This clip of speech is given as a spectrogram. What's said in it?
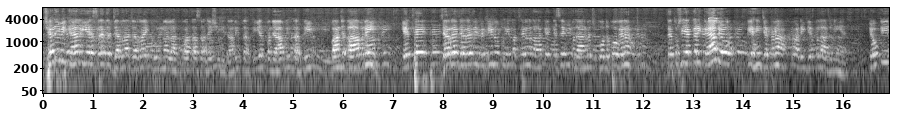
ਜਿਹੜੀ ਵੀ ਕਹਿ ਲਈਏ, ਸਿੱਧ ਜਰਲਾ ਜਰਲਾ ਹੀ ਖੂਨ ਨਾਲ ਲੱਤਪਾਤਾ ਸਾਡੇ ਸ਼ਹੀਦਾਂ ਦੀ ਧਰਤੀ ਹੈ ਪੰਜਾਬ ਦੀ ਧਰਤੀ। ਪੰਜ ਆਪ ਨਹੀਂ ਇੱਥੇ ਜਰਰੇ ਜਰਰੇ ਦੀ ਮਿੱਟੀ ਨੂੰ ਤੁਸੀਂ ਮੱਥੇ ਨਾਲ ਲਾ ਕੇ ਕਿਸੇ ਵੀ ਮੈਦਾਨ ਵਿੱਚ ਕੁੱਦ ਪੋਗੇ ਨਾ, ਤੇ ਤੁਸੀਂ ਇੱਕ ਵਾਰੀ ਕਹਿ ਦਿਓ ਵੀ ਅਸੀਂ ਜਿੱਤਣਾ, ਤੁਹਾਡੀ ਜਿੱਤ ਲਾਜ਼ਮੀ ਹੈ। ਕਿਉਂਕਿ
